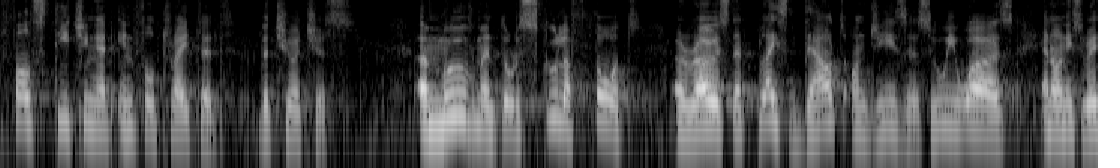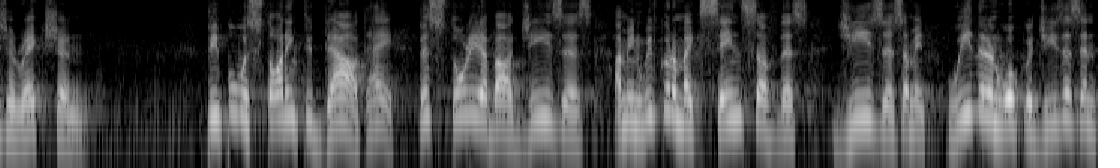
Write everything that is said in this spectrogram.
false teaching had infiltrated the churches. A movement or a school of thought arose that placed doubt on Jesus, who he was, and on his resurrection. People were starting to doubt hey, this story about Jesus, I mean, we've got to make sense of this Jesus. I mean, we didn't walk with Jesus, and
